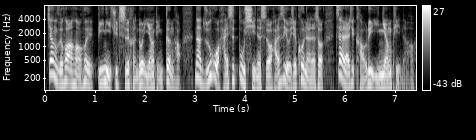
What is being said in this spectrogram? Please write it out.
这样子的话哈，会比你去吃很多营养品更好。那如果还是不行的时候，还是有些困难的时候，再来去考虑营养品了哈。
